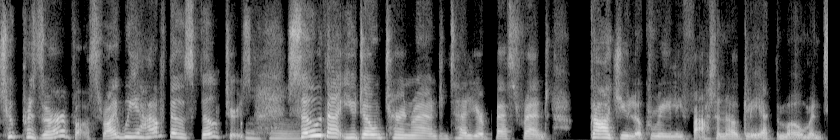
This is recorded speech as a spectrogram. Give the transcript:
to preserve us, right? We have those filters mm-hmm. so that you don't turn around and tell your best friend, God, you look really fat and ugly at the moment,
